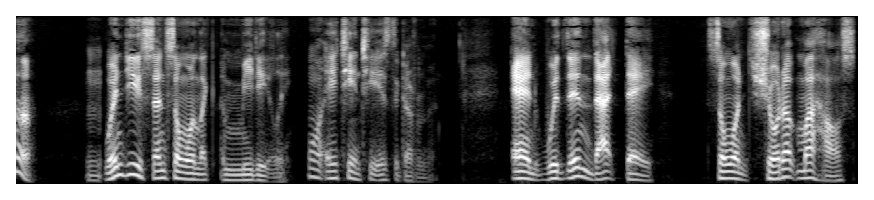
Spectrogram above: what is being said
huh? When do you send someone like immediately? Well, AT and T is the government. And within that day, someone showed up at my house,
